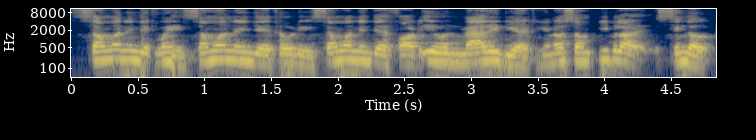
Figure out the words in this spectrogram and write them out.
someone in their twenties, someone in their thirties, someone in their forties, even married yet. You know, some people are single.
